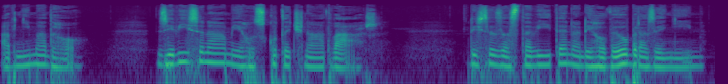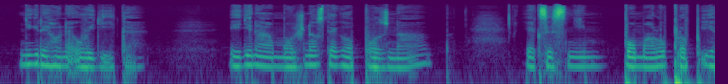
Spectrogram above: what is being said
a vnímat ho, zjeví se nám jeho skutečná tvář. Když se zastavíte nad jeho vyobrazením, nikdy ho neuvidíte. Jediná možnost, jak ho poznat, jak se s ním pomalu, je,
